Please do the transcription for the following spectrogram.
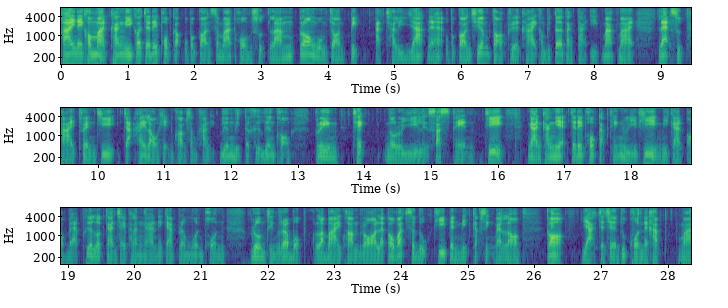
ภายในคอมมาดครั้งนี้ก็จะได้พบกับอุปกรณ์สมาร์ทโฮมสุดล้ำ กล้องวงจรปิดอัจฉริยะนะฮะ อุปกรณ์เชื่อมต่อเครือข่ายคอมพิวเตอร์ต่างๆ อีกมากมาย และสุดท้ายเทรนด์ที่จะให้เราเห็นความสำคัญอีกเรื่องหนึ่งก็คือเรื่องของ Green Tech เทค โนโลยีหรือ sustain ที่งานครั้งนี้จะได้พบกับเทคโนโลยีที่มีการออกแบบเพื่อลดการใช้พลังงานในการประมวลผล รวมถึงระบบระบายความร้อน และก็วัสดุที่เป็นมิตรกับสิ่งแวดล้อม ก็อยากจะเชิญทุกคนนะครับ มา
